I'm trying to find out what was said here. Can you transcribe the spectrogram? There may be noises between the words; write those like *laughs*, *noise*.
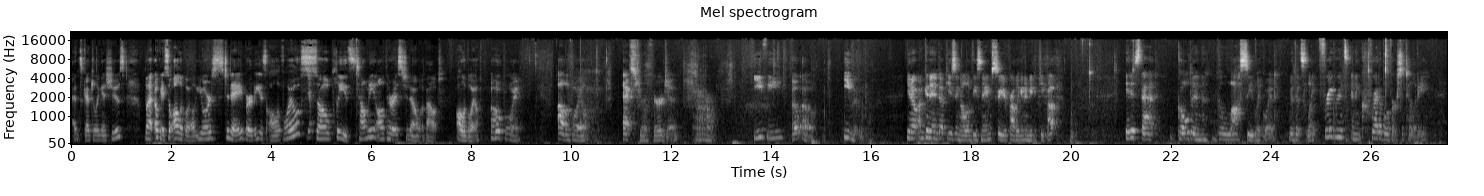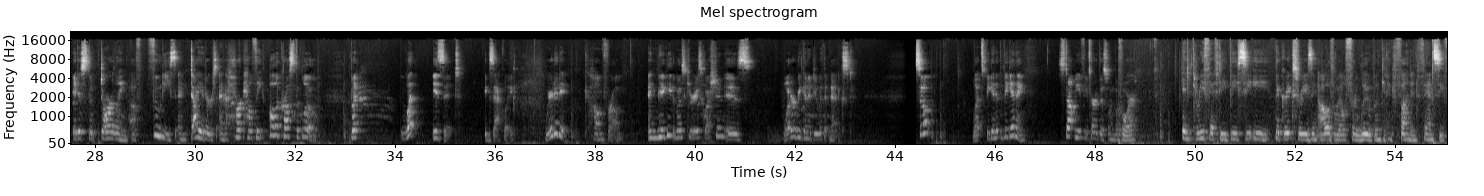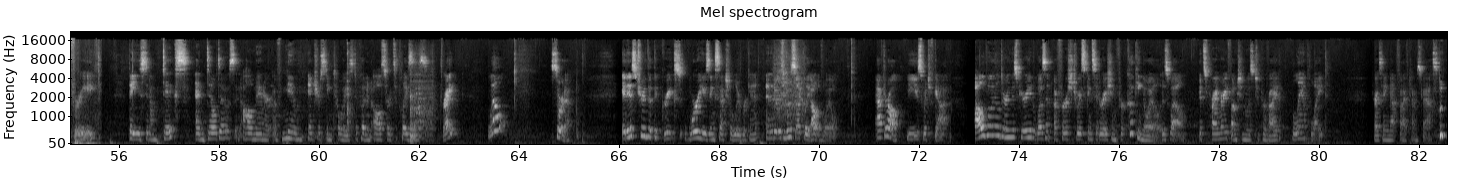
and scheduling issues. But okay, so olive oil. Yours today, Birdie, is olive oil. Yep. So please tell me all there is to know about olive oil. Oh boy. Olive oil. Extra virgin. E-V-O-O. Evu. You know, I'm going to end up using all of these names, so you're probably going to need to keep up. It is that golden, glossy liquid with its light fragrance and incredible versatility. It is the darling of foodies and dieters and the heart healthy all across the globe. But what is it exactly? Where did it come from? And maybe the most curious question is what are we going to do with it next? So, let's begin at the beginning. Stop me if you've heard this one before. In 350 BCE, the Greeks were using olive oil for lube when getting fun and fancy free. They used it on dicks and dildos and all manner of new and interesting toys to put in all sorts of places, right? Well, sorta. It is true that the Greeks were using sexual lubricant and that it was most likely olive oil. After all, you use what you've got. Olive oil during this period wasn't a first choice consideration for cooking oil as well. Its primary function was to provide lamplight. Try saying that five times fast. *laughs*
